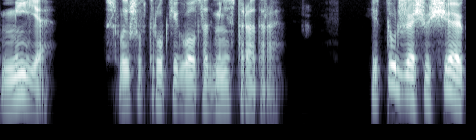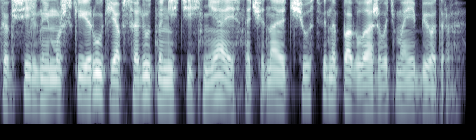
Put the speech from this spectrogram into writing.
«Мия!» — слышу в трубке голос администратора. И тут же ощущаю, как сильные мужские руки, абсолютно не стесняясь, начинают чувственно поглаживать мои бедра.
